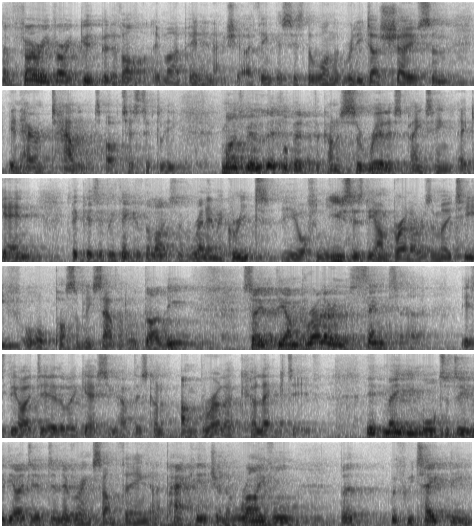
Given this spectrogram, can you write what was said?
a very, very good bit of art, in my opinion, actually. I think this is the one that really does show some inherent talent artistically. Reminds me a little bit of a kind of surrealist painting again, because if we think of the likes of René Magritte, he often uses the umbrella as a motif, or possibly Salvador Dali. So the umbrella in the centre is the idea that I guess you have this kind of umbrella collective. It may be more to do with the idea of delivering something and a package, and arrival, but if we take the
